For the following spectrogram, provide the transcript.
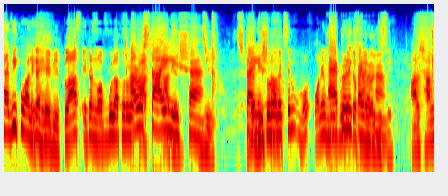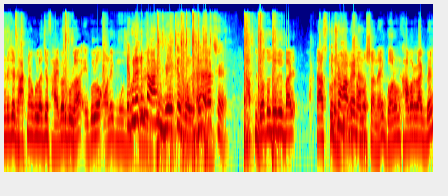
হেভি কোয়ালিটি এটা হেভি প্লাস এটা নবগুলো আপনার আরও স্টাইলিশ হ্যাঁ। জি। স্টাইলিশ ভিতরেও দেখছেন অনেক মজবুত একটা ফাইবার হ্যাঁ। দিছে। আর সামনে যে ঢাকনাগুলো যে ফাইবারগুলো এগুলো অনেক মজবুত এগুলো কিন্তু আনব্রেকেবল ঠিক হ্যাঁ। আছে? আপনি যত জোরে টাচ কোনো সমস্যা নাই। গরম খাবার রাখবেন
